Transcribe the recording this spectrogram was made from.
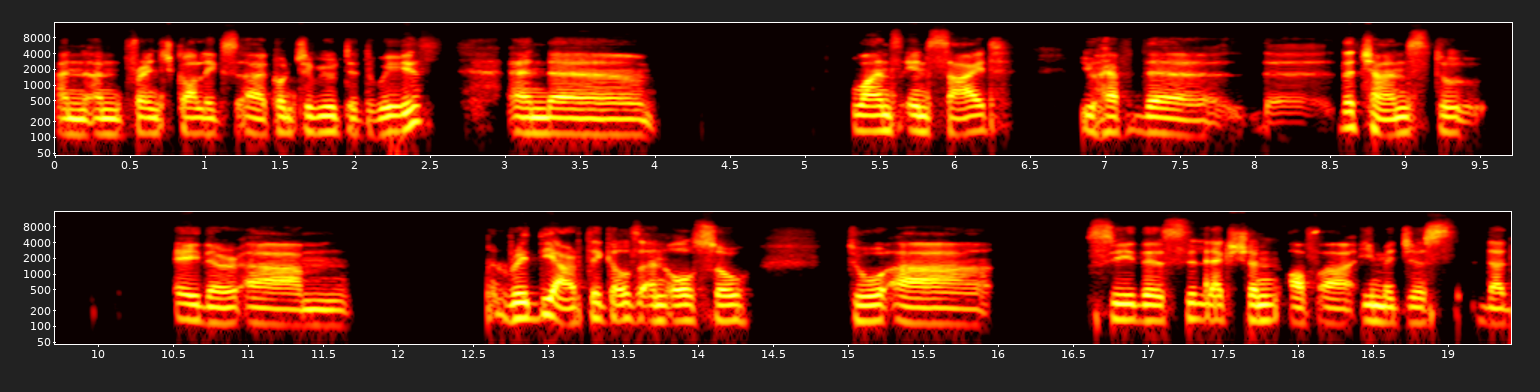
and, and French colleagues uh, contributed with. And uh, once inside, you have the, the, the chance to either um, read the articles and also to uh, see the selection of uh, images that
